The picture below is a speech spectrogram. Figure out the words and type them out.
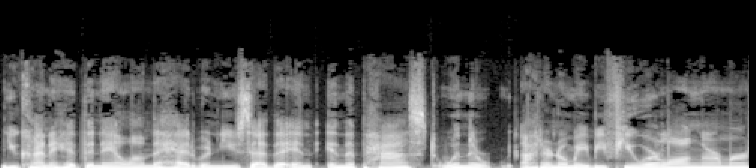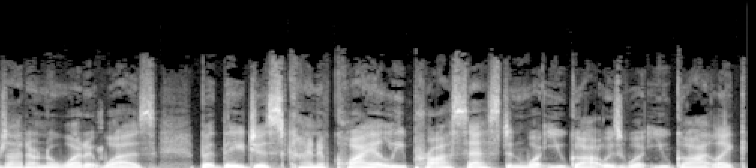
you kind of hit the nail on the head when you said that in, in the past when there i don't know maybe fewer long armers i don't know what it was but they just kind of quietly processed and what you got was what you got like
